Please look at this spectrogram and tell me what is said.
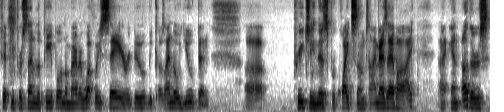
50% of the people, no matter what we say or do? Because I know you've been uh, preaching this for quite some time, as have I, uh, and others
